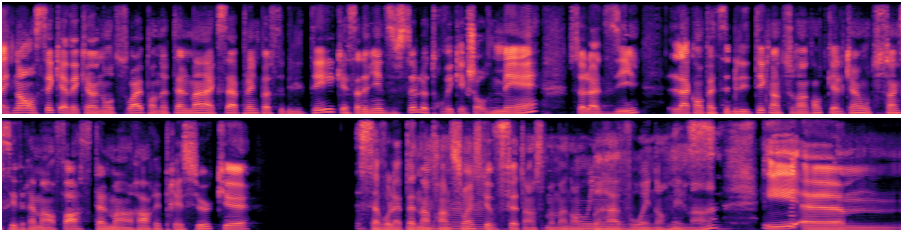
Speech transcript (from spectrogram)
maintenant on sait qu'avec un autre swipe, on a tellement accès à plein de possibilités que ça devient difficile de trouver quelque chose. Mais cela dit, la compatibilité quand tu rencontres quelqu'un où tu sens que c'est vraiment fort, c'est tellement rare et précieux que ça vaut la peine d'en prendre soin. Ce que vous faites en ce moment, donc Oui. bravo énormément. Merci. Et euh,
